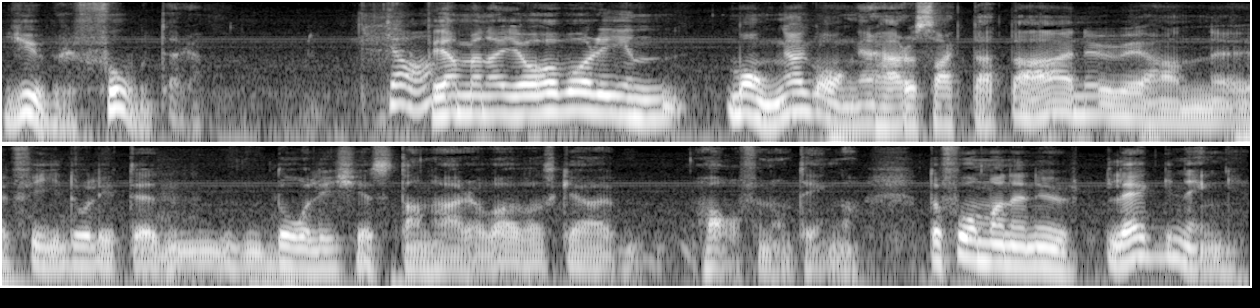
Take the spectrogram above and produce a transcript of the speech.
djurfoder? Ja. För jag menar jag har varit in många gånger här och sagt att ah, nu är han eh, Fido lite dålig i kistan här och vad, vad ska jag ha för någonting? Och då får man en utläggning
